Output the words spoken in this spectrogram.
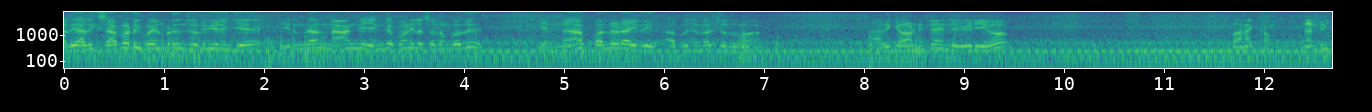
அது அதுக்கு சாப்பாட்டுக்கு பயன்படுதுன்னு சொல்லுவீங்க இருந்தாலும் நாங்கள் எங்கள் பாணியில் சொல்லும்போது என்ன பல்லுடா இது அப்படின்ற மாதிரி சொல்லுவோம் அதுக்காண்டி தான் இந்த வீடியோ. வணக்கம். நன்றி.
